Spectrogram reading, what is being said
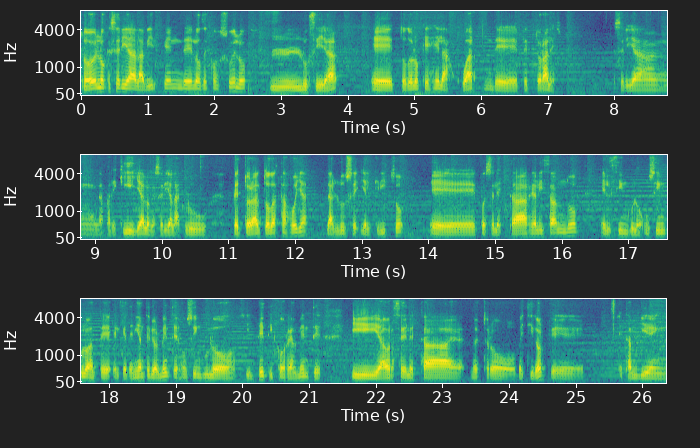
todo lo que sería la Virgen de los Desconsuelos lucirá eh, todo lo que es el ajuar de pectorales. Que serían la mariquilla, lo que sería la cruz pectoral, todas estas joyas, las luces y el Cristo, eh, pues se le está realizando el cíngulo. Un cíngulo ante el que tenía anteriormente era un cíngulo sintético realmente y ahora se le está eh, nuestro vestidor que es también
